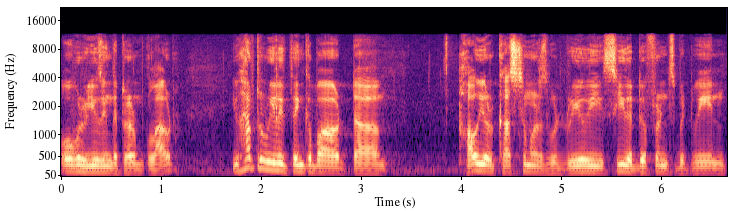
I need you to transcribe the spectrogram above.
overusing the term cloud, you have to really think about how your customers would really see the difference between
